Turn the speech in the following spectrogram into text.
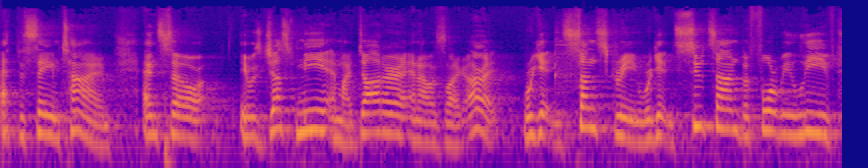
at the same time. And so it was just me and my daughter, and I was like, all right, we're getting sunscreen. We're getting suits on before we leave.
